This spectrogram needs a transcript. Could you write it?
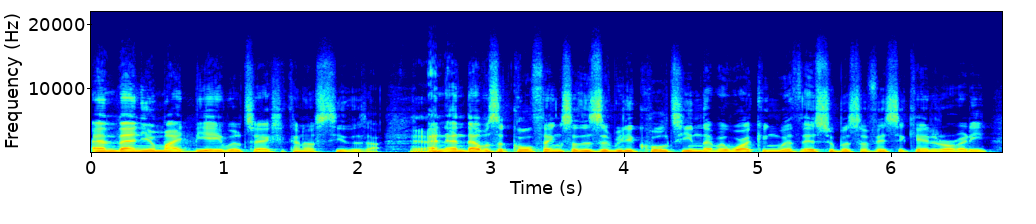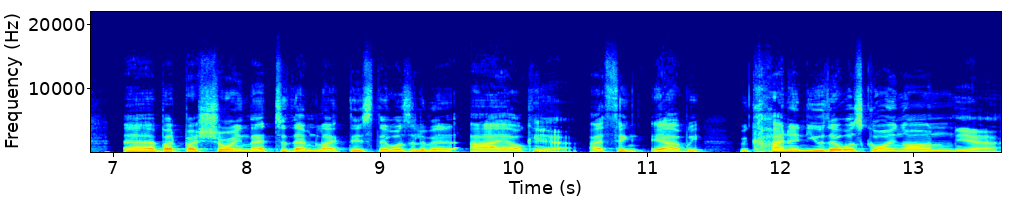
and then you might be able to actually kind of see this out. Yeah. And and that was a cool thing. So this is a really cool team that we're working with. They're super sophisticated already. Uh, but by showing that to them like this, there was a little bit ah yeah, okay. Yeah. I think yeah we we kind of knew that was going on, yeah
